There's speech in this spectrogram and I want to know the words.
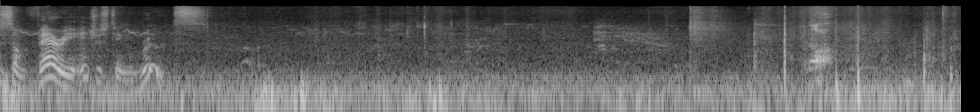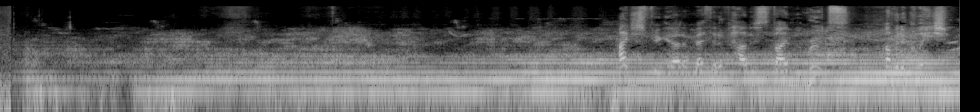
some very interesting roots. I just figured out a method of how to find the roots of an equation.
